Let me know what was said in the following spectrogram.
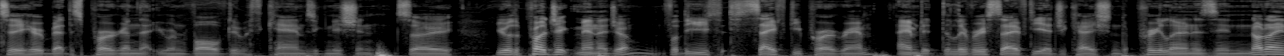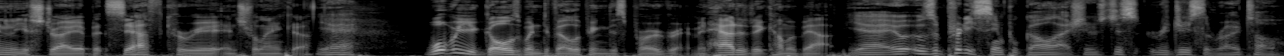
to hear about this program that you're involved in with CAMS Ignition. So you're the project manager for the youth safety program aimed at delivery safety education to pre-learners in not only Australia but South Korea and Sri Lanka. Yeah. What were your goals when developing this program, and how did it come about? Yeah, it, it was a pretty simple goal actually. It was just reduce the road toll,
